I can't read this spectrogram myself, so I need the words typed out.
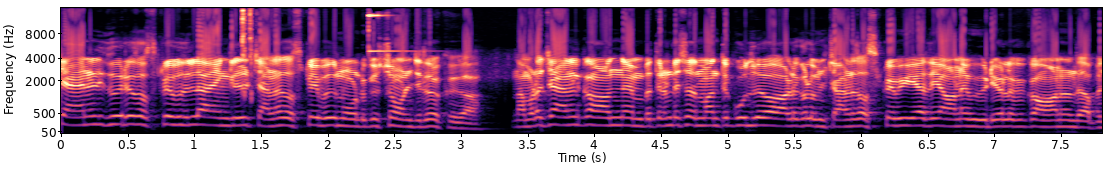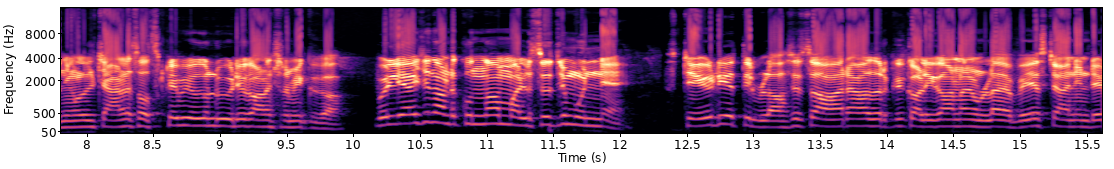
ചാനൽ ഇതുവരെ സബ്സ്ക്രൈബ് ചെയ്തില്ല എങ്കിൽ ചാനൽ സബ്സ്ക്രൈബ് ചെയ്ത് നോട്ടിഫിക്കേഷൻ ഓൺ ചെയ്ത് വെക്കുക. നമ്മുടെ ചാനൽ കാണുന്ന എൺപത്തിരണ്ട് ശതമാനത്തിൽ കൂടുതൽ ആളുകളും ചാനൽ സബ്സ്ക്രൈബ് ചെയ്യാതെയാണ് വീഡിയോകളൊക്കെ കാണുന്നത്. അപ്പോൾ നിങ്ങൾ ചാനൽ സബ്സ്ക്രൈബ് ചെയ്തുകൊണ്ട് വീഡിയോ കാണാൻ ശ്രമിക്കുക. വെള്ളിയാഴ്ച നടക്കുന്ന മത്സരത്തിന് മുന്നേ സ്റ്റേഡിയത്തിൽ ബ്ലാസ്റ്റേഴ്സ് ആരാധകർക്ക് കളി കാണാനുള്ള അവേ സ്റ്റാൻഡിന്റെ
